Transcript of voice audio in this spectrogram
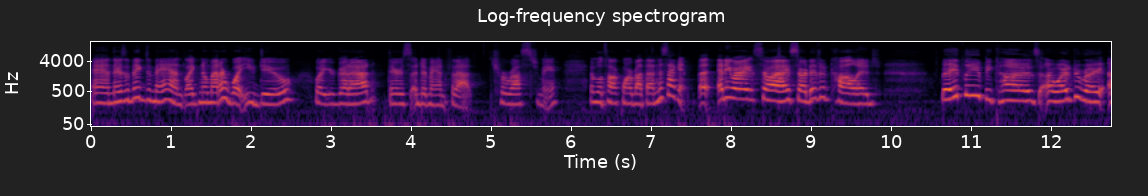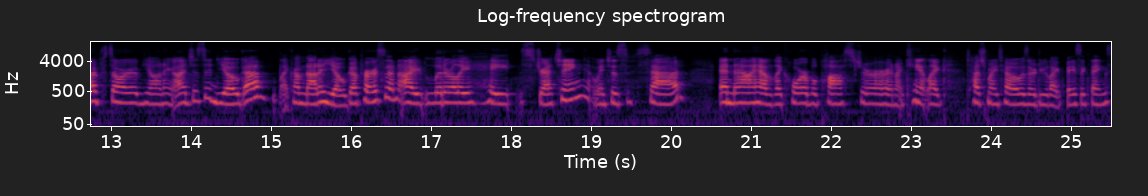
And there's a big demand. Like, no matter what you do, what you're good at, there's a demand for that. Trust me. And we'll talk more about that in a second. But anyway, so I started at college mainly because I wanted to write. I'm sorry, I'm yawning. I just did yoga. Like, I'm not a yoga person. I literally hate stretching, which is sad. And now I have like horrible posture and I can't like touch my toes or do like basic things.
